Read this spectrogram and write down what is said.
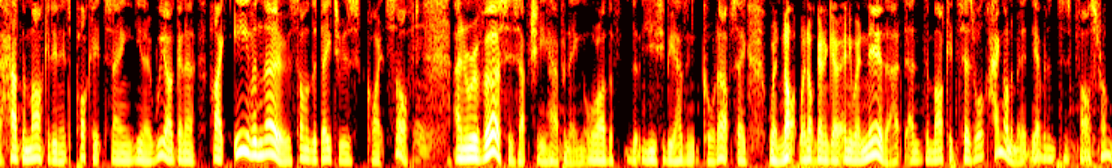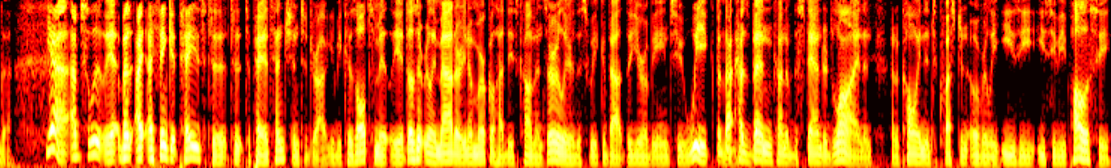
have the market in its pocket saying, you know, we are going to hike, even though some of the data is quite soft, mm. and reverse is actually happening, or the, the ECB hasn't caught up, saying we're not we're not going to go anywhere near that, and the market says, well, hang on a minute, the evidence is far stronger. Yeah, absolutely. But I, I think it pays to, to, to pay attention to Draghi because ultimately it doesn't really matter. You know, Merkel had these comments earlier this week about the euro being too weak, but mm. that has been kind of the standard line and kind of calling into question overly easy ECB policy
